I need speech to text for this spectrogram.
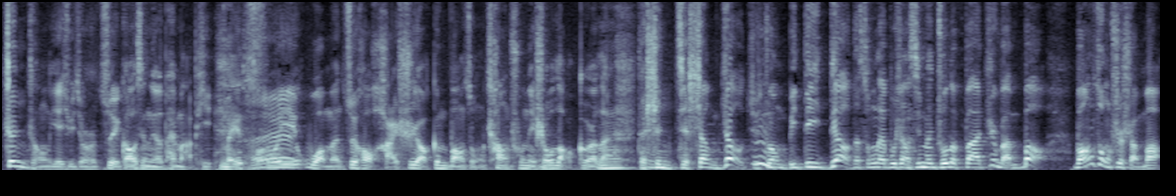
真诚也许就是最高境界的拍马屁。没错所以我们最后还是要跟王总唱出那首老歌来。嗯他身价上绕去装逼低调，他从来不上新闻，除了《法制晚报》。王总是什么？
